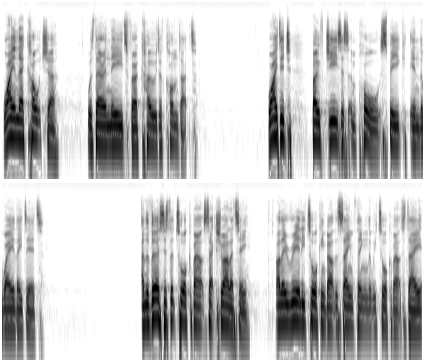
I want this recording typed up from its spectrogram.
Why, in their culture, was there a need for a code of conduct? Why did both Jesus and Paul speak in the way they did? And the verses that talk about sexuality, are they really talking about the same thing that we talk about today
